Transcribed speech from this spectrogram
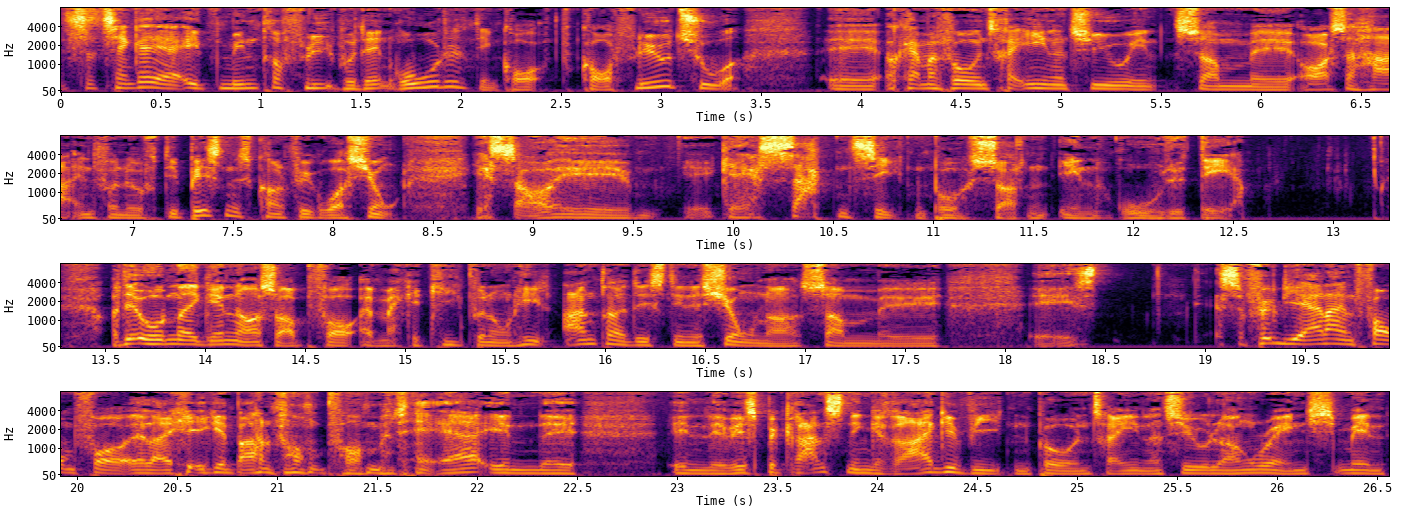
så tænker jeg et mindre fly på den rute, det er en kort, kort flyvetur, øh, og kan man få en 321 ind, som øh, også har en fornuftig business-konfiguration, ja, så øh, øh, kan jeg sagtens se den på sådan en rute der. Og det åbner igen også op for, at man kan kigge på nogle helt andre destinationer, som øh, øh, selvfølgelig er der en form for, eller ikke bare en form for, men der er en, øh, en vis begrænsning i rækkevidden på en 321 long range, men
